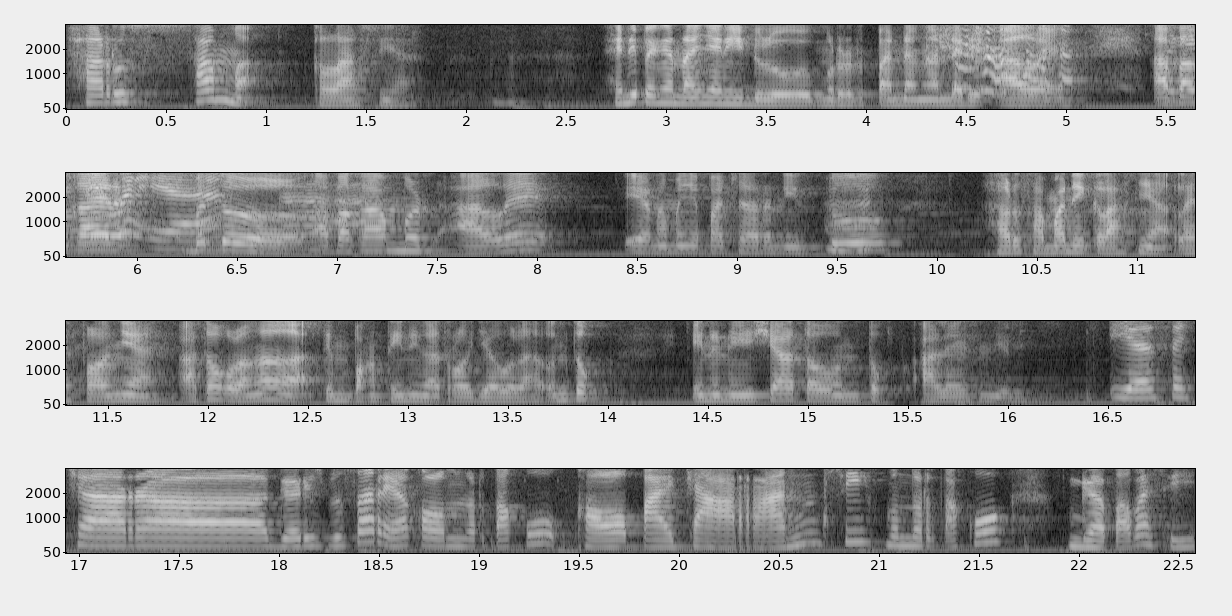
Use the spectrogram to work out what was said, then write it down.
harus sama kelasnya? Hendy pengen nanya nih dulu menurut pandangan dari Ale. Apakah ya? betul? Nah. Apakah menurut Ale yang namanya pacaran itu harus sama nih kelasnya, levelnya atau kalau nggak timpang tindih nggak terlalu jauh lah untuk Indonesia atau untuk Ale sendiri? Ya secara garis besar ya kalau menurut aku kalau pacaran sih menurut aku nggak apa-apa sih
